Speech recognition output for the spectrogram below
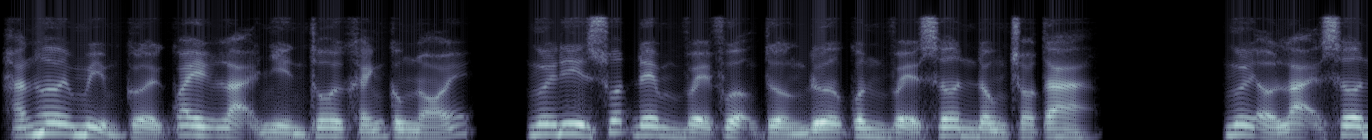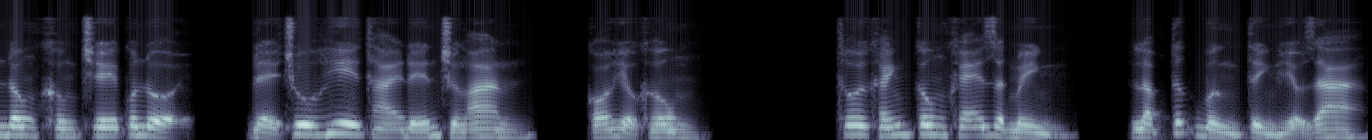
hắn hơi mỉm cười quay lại nhìn Thôi Khánh Công nói, ngươi đi suốt đêm về Phượng Tường đưa quân về Sơn Đông cho ta. Ngươi ở lại Sơn Đông không chế quân đội, để Chu Hi Thái đến Trường An, có hiểu không? Thôi Khánh Công khẽ giật mình, lập tức bừng tỉnh hiểu ra.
